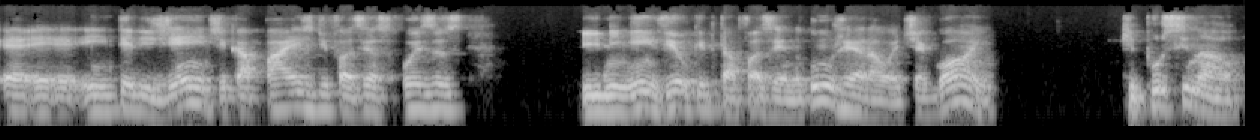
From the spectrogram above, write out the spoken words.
é, é, inteligente, capaz de fazer as coisas e ninguém vê o que ele está fazendo, como o general Etchegóin, que, por sinal,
